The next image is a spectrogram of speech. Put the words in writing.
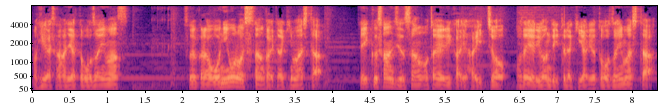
まあ、被害さんありがとうございます。それから鬼おろしさんからいただきました。テイク33お便り会拝聴お便り読んでいただきありがとうございました。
